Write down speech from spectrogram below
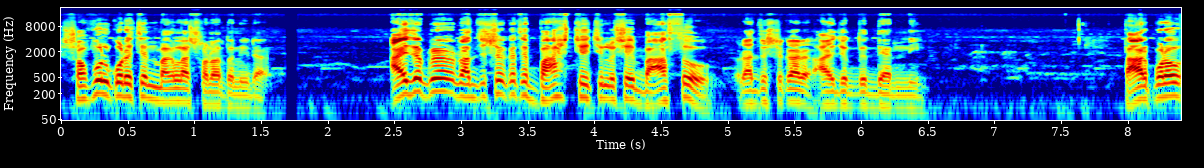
সফল করেছেন বাংলা সনাতনীরা। আয়োজকরা রাজ্য সরকারের কাছে বাস চেয়েছিল, সেই বাসও রাজ্য সরকার আয়োজকদের দেননি। তারপরেও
